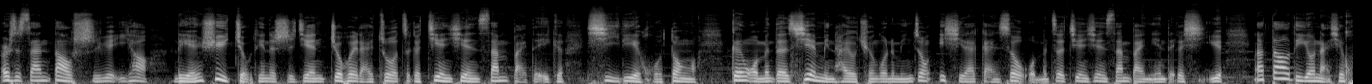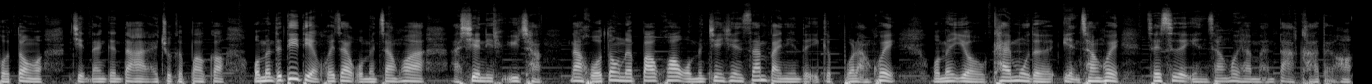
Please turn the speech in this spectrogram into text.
二十三到十月一号连续九天的时间就会来做这个建县三百的一个系列活动哦。跟我们的县民还有全国的民众一起来感受我们这建县三百年的一个喜悦。那到底有哪些活动哦？简单跟大家来做个报告。我们的地点会在我们彰化啊县立体育场。那活动呢，包括我们建县三百年的一个博览会，我们有开幕的演唱会。这次的演唱会还蛮大咖的哈，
